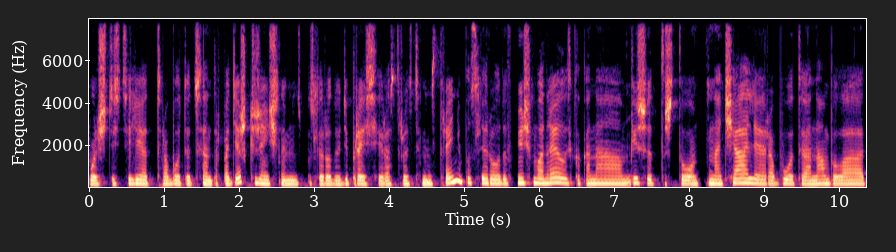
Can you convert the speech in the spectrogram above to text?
больше 10 лет работает Центр поддержки женщин именно с послеродовой депрессией и расстройствами настроения после родов. Мне очень понравилось, как она пишет, что в начале работы она была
